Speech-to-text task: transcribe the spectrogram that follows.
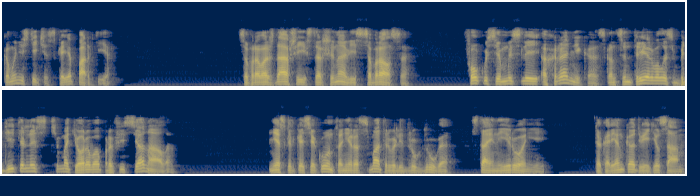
коммунистическая партия? Сопровождавший их старшина весь собрался. В фокусе мыслей охранника сконцентрировалась бдительность матерого профессионала. Несколько секунд они рассматривали друг друга с тайной иронией. Токаренко ответил сам.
